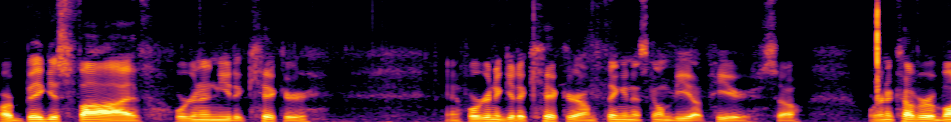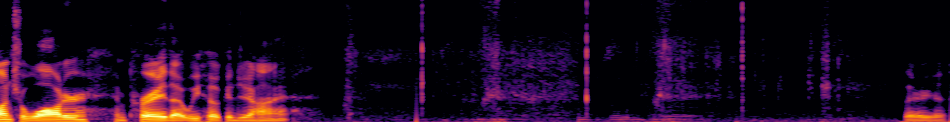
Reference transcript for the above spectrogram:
our biggest five, we're going to need a kicker. And if we're going to get a kicker, I'm thinking it's going to be up here. So we're going to cover a bunch of water and pray that we hook a giant. There he is.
